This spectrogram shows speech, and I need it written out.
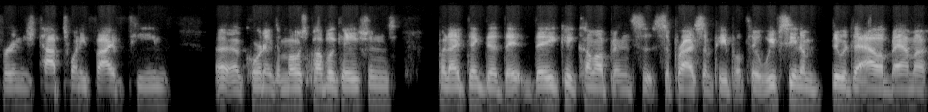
fringe top 25 team, uh, according to most publications. But I think that they, they could come up and su- surprise some people too. We've seen them do it to Alabama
